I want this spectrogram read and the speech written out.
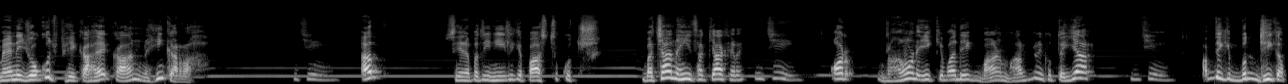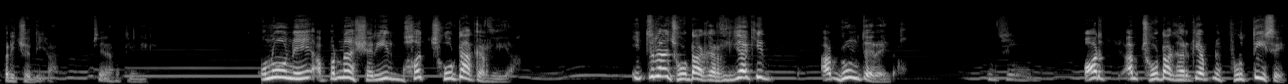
मैंने जो कुछ फेंका है कान नहीं कर रहा। जी। अब सेनापति नील के पास तो कुछ बचा नहीं था क्या करें? जी। और रावण एक के बाद एक बाण मारने को तैयार। जी। अब देखिए बुद्धि का परिचय दिया सेनापति ने। उन्होंने अपना शरीर बहुत छोटा कर लिया। इतना छोटा कर लिया कि अब ढूंढते रह जाओ। जी। और अब छोटा करके अपने फुर्ती से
